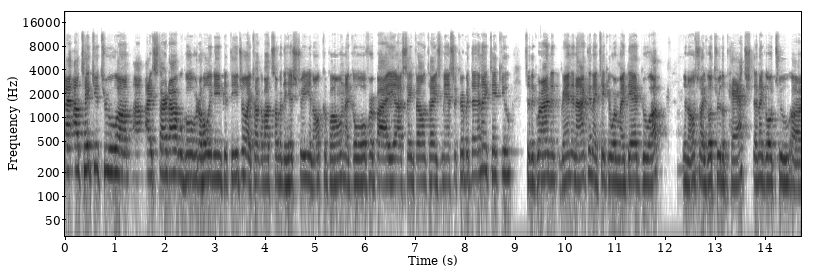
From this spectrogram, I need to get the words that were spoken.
I'll take you through. Um, I I start out. We'll go over to Holy Name Cathedral. I talk about some of the history. You know, Capone. I go over by uh, St. Valentine's Massacre. But then I take you to the Grand Grand and Ogden. I take you where my dad grew up. You know, so I go through the patch. Then I go to uh,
